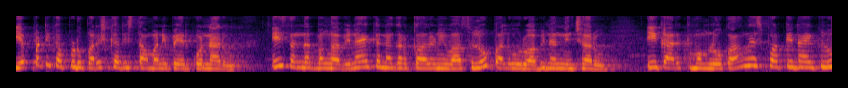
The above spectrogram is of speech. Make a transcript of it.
ఎప్పటికప్పుడు పరిష్కరిస్తామని పేర్కొన్నారు. ఈ సందర్భంగా వినాయక నగర్ కాలనీ వాసులు పలువురు అభినందించారు. ఈ కార్యక్రమంలో కాంగ్రెస్ పార్టీ నాయకులు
